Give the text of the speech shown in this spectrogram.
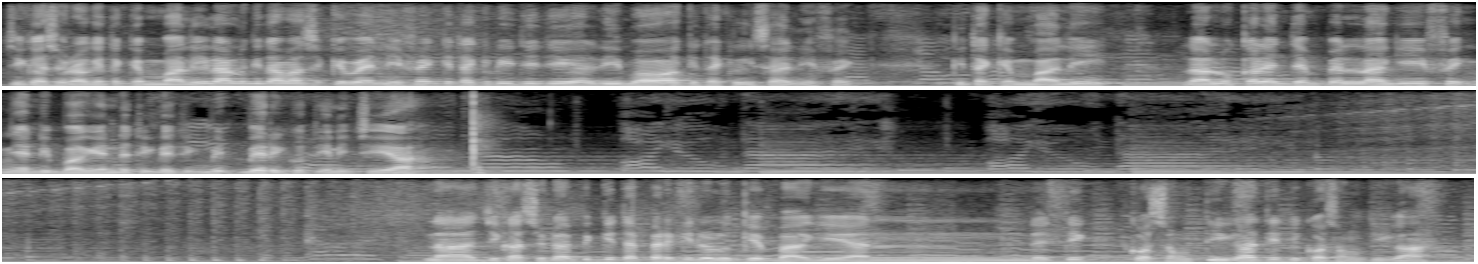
Jika sudah kita kembali lalu kita masuk ke bagian efek, kita klik di, di bawah, kita klik silent effect. Kita kembali, lalu kalian tempel lagi efeknya di bagian detik-detik bit berikut ini cuy ya. Nah, jika sudah kita pergi dulu ke bagian detik 03.03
